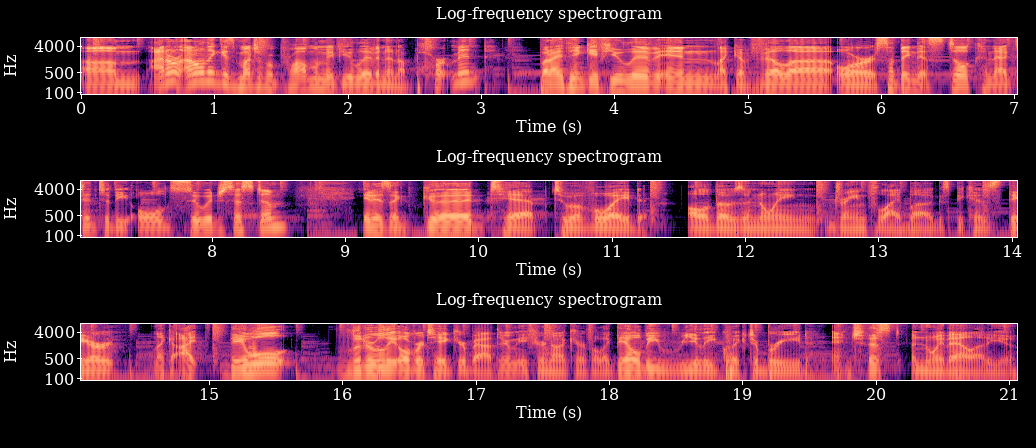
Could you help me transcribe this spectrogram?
um, I don't I don't think it's much of a problem if you live in an apartment, but I think if you live in like a villa or something that's still connected to the old sewage system, it is a good tip to avoid all those annoying drain fly bugs because they are like I they will literally overtake your bathroom if you're not careful. Like they'll be really quick to breed and just annoy the hell out of you.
